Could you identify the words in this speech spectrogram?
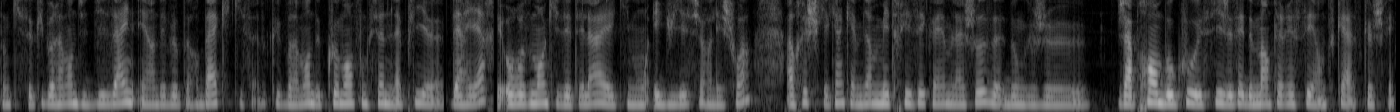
donc qui s'occupe vraiment du design, et un développeur back qui s'occupe vraiment de comment fonctionne l'appli derrière. Et heureusement qu'ils étaient là et qui m'ont aiguillé sur les choix. Après, je suis quelqu'un qui aime bien maîtriser quand même la chose, donc je j'apprends beaucoup aussi, j'essaie de m'intéresser en tout cas à ce que je fais.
